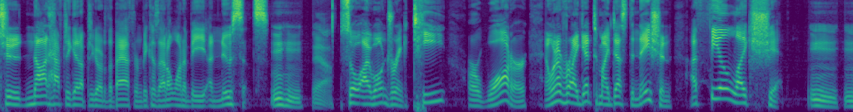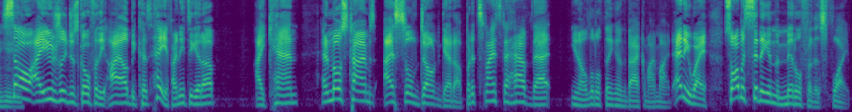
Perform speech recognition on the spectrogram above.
to not have to get up to go to the bathroom because I don't want to be a nuisance. hmm Yeah. So I won't drink tea or water. And whenever I get to my destination, I feel like shit. Mm-hmm. So I usually just go for the aisle because, hey, if I need to get up, I can. And most times I still don't get up, but it's nice to have that, you know, little thing in the back of my mind. Anyway, so I was sitting in the middle for this flight.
